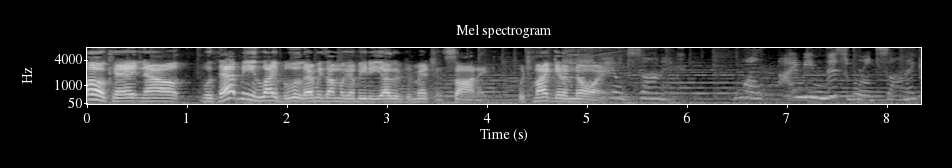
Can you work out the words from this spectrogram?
Okay, now, with that being light blue, that means I'm gonna be the other dimension Sonic, which might get annoying. Failed Sonic. Well, I mean this world Sonic.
